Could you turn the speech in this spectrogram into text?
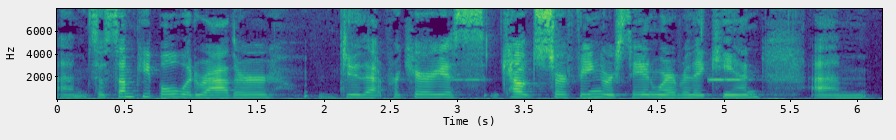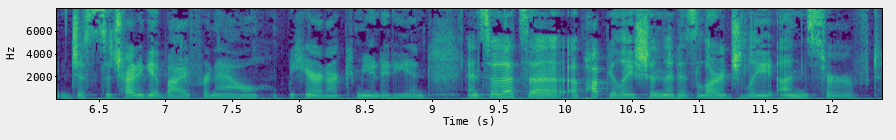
um, so some people would rather do that precarious couch surfing or staying wherever they can, um, just to try to get by for now here in our community. And and so that's a, a population that is largely unserved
